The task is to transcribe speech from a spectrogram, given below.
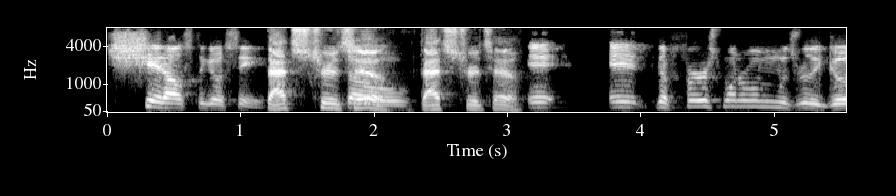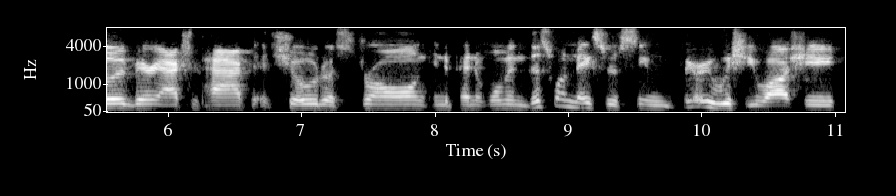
shit else to go see. That's true too. That's true too. it it the first Wonder Woman was really good, very action packed. It showed a strong, independent woman. This one makes her seem very wishy washy.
